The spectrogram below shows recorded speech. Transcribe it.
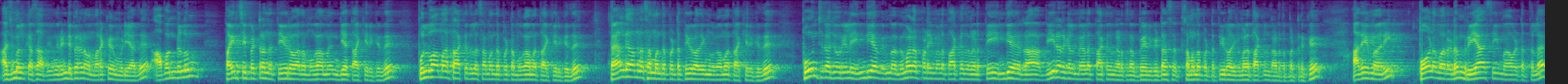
அஜ்மல் கசாப் இவங்க ரெண்டு பேரும் நம்ம மறக்கவே முடியாது. அவங்களும் பயிற்சி பெற்ற அந்த தீவிரவாத முகாமை இந்தியா தாக்கியிருக்குது. புல்வாமா தாக்குதலில் சம்மந்தப்பட்ட முகாமை தாக்கியிருக்குது. பேல்காமில் சம்மந்தப்பட்ட தீவிரவாத முகாமாக தாக்கியிருக்குது. பூஞ்ச் ரஜோரியில் இந்திய விம விமானப்படை மேலே தாக்குதல் நடத்தி இந்திய ரா- வீரர்கள் மேலே தாக்குதல் நடத்தின பேர்கிட்ட ச- சம்மந்தப்பட்ட தீவிரவாதிகள் மேலே தாக்குதல் நடத்தப்பட்டிருக்கு. அதே மாதிரி போன வருடம் ரியாசி மாவட்டத்தில்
